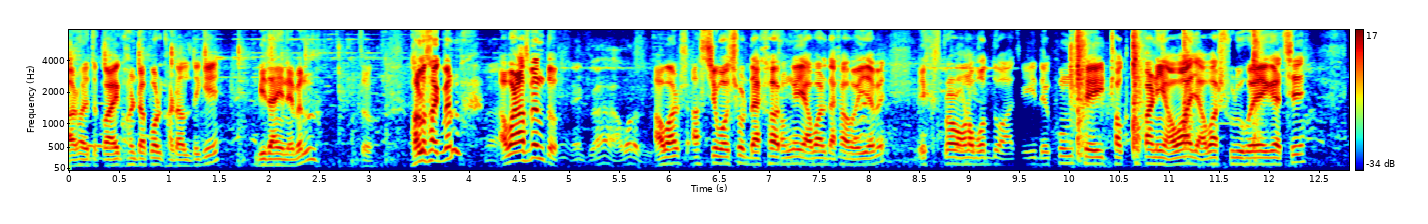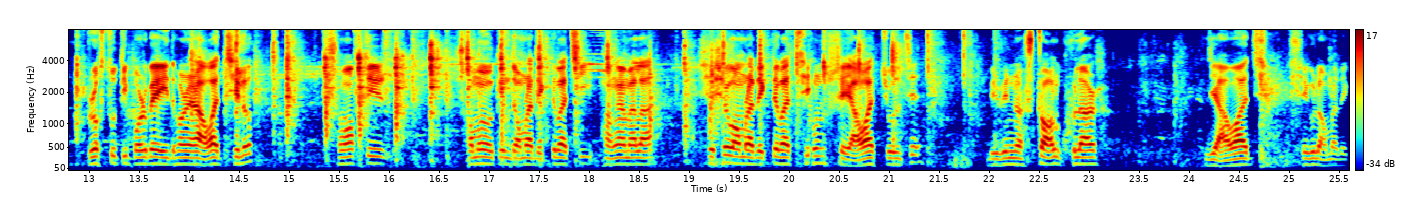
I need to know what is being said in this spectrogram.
আর হয়তো কয়েক ঘণ্টা পর ঘাটাল থেকে বিদায় নেবেন। তো ভালো থাকবেন। আবার আসবেন তো? হ্যাঁ আবার আবার আসছে বছর দেখার সঙ্গেই আবার দেখা হয়ে যাবে। এক্সপ্লোর অনবদ্য আছে। এই দেখুন সেই ঠকঠকানি আওয়াজ আবার শুরু হয়ে গেছে। প্রস্তুতি পর্বে এই ধরনের আওয়াজ ছিল। সমাপ্তির সময়ও কিন্তু আমরা দেখতে পাচ্ছি। ভাঙা মেলা শেষেও আমরা দেখতে পাচ্ছি। এখন সেই আওয়াজ চলছে। বিভিন্ন স্টল খোলার যে আওয়াজ, সেগুলো আমরা দেখ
